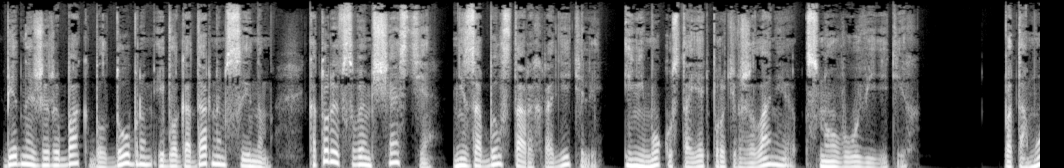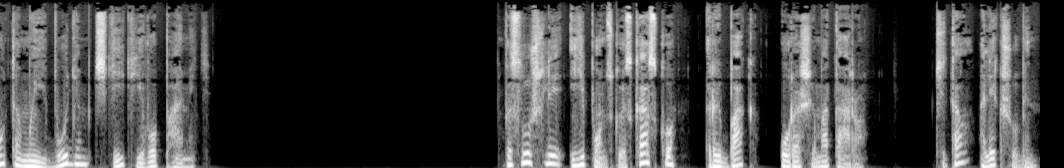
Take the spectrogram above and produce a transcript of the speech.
Бедный же рыбак был добрым и благодарным сыном, который в своем счастье не забыл старых родителей и не мог устоять против желания снова увидеть их. Потому-то мы и будем чтить его память. Вы слушали японскую сказку «Рыбак Урашиматаро». Читал Олег Шубин.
